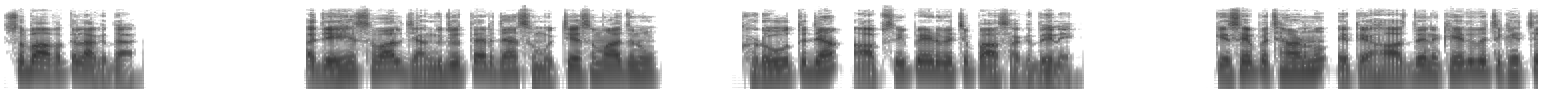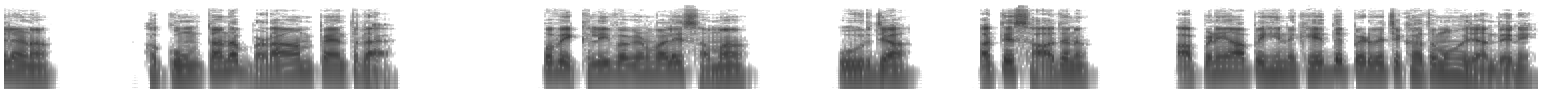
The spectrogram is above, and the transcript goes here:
ਸੁਭਾਵਕ ਲੱਗਦਾ ਅਜਿਹੇ ਸਵਾਲ ਜੰਗਜੂ ਧਿਰ ਜਾਂ ਸਮੁੱਚੇ ਸਮਾਜ ਨੂੰ ਖੜੋਤ ਜਾਂ ਆਪਸੀ ਭੇੜ ਵਿੱਚ ਪਾ ਸਕਦੇ ਨੇ। ਕਿਸੇ ਪਛਾਣ ਨੂੰ ਇਤਿਹਾਸ ਦੇ ਨਖੇਧ ਵਿੱਚ ਖਿੱਚ ਲੈਣਾ ਹਕੂਮਤਾਂ ਦਾ ਬੜਾ ਆਮ ਪੈਂਤੜਾ ਹੈ। ਭਵਿੱਖ ਲਈ ਵਗਣ ਵਾਲੇ ਸਮਾਂ, ਊਰਜਾ ਅਤੇ ਸਾਧਨ ਆਪਣੇ ਆਪ ਹੀ ਨਖੇਧ ਦੇ ਪਿੜ ਵਿੱਚ ਖਤਮ ਹੋ ਜਾਂਦੇ ਨੇ।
